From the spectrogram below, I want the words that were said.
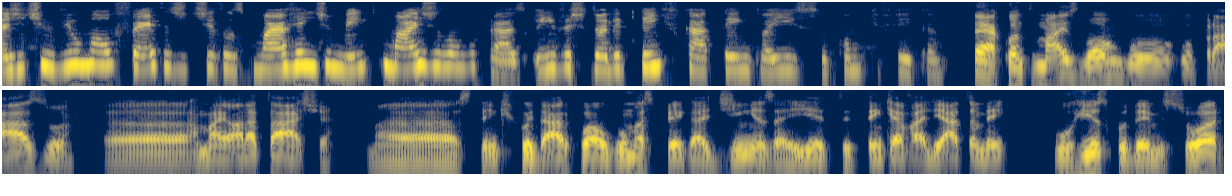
a gente viu uma oferta de títulos com maior rendimento, mais de longo prazo. O investidor ele tem que ficar atento a isso? Como que fica? É, quanto mais longo o prazo, uh, maior a taxa. Mas tem que cuidar com algumas pegadinhas aí, tem que avaliar também o risco do emissor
